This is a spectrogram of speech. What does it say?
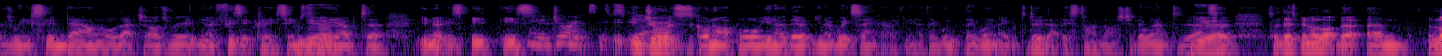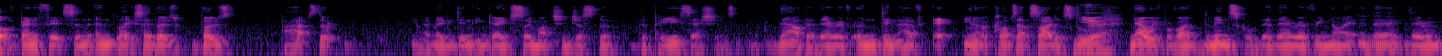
has really slimmed down, or that child's really you know physically seems to be able to you know is is, is Their endurance. Is, i- endurance has gone up, or you know they're you know we're saying oh, you know they wouldn't they weren't able to do that this time last year. They weren't able to do that. Yeah. So so there's been a lot that um, a lot of benefits, and, and like you say those those perhaps that you know maybe didn't engage so much in just the the PE sessions. Now they're there every, and didn't have eh, you know clubs outside of school. yeah, Now we've provided them in school. They're there every night, and Mhm. they're they're in,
